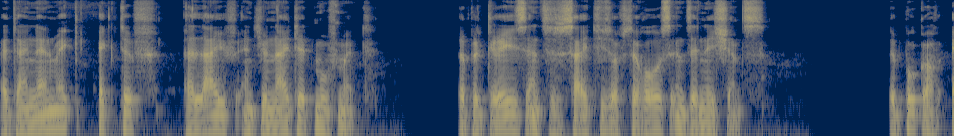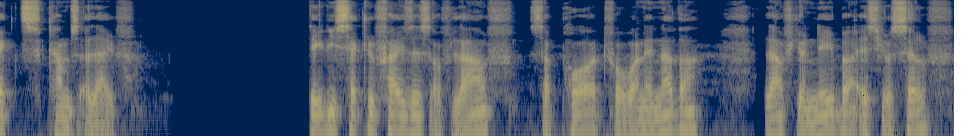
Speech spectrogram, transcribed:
A dynamic, active, alive, and united movement. Triple grace and the societies of the rose in the nations. The book of Acts comes alive daily sacrifices of love, support for one another, love your neighbor as yourself,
